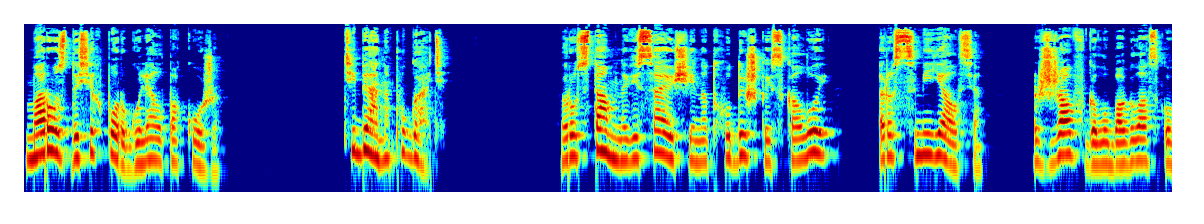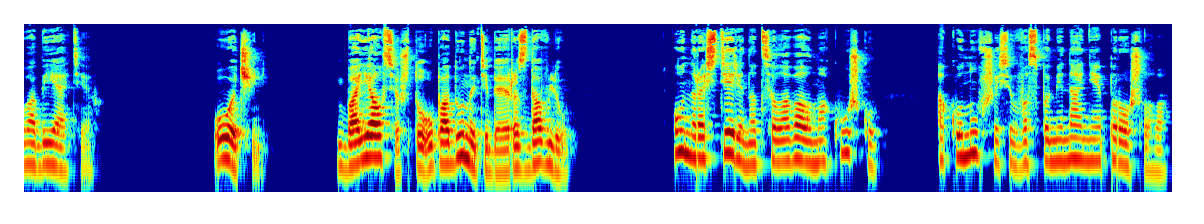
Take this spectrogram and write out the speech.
Мороз до сих пор гулял по коже. «Тебя напугать!» Рустам, нависающий над худышкой скалой, рассмеялся, сжав голубоглазку в объятиях. «Очень. Боялся, что упаду на тебя и раздавлю. Он растерянно целовал макушку, окунувшись в воспоминания прошлого.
